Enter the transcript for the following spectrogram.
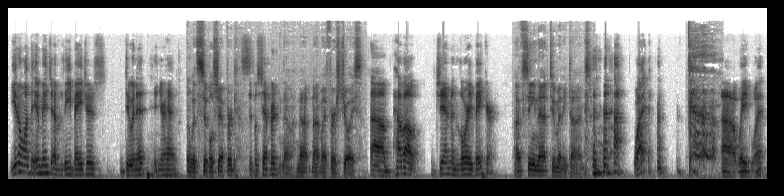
You don't want the image of Lee Majors doing it in your head, With Cybill Shepherd. Cybill Shepherd. No, not not my first choice. Um, how about Jim and Lori Bakker? I've seen that too many times. what? uh, wait, what?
